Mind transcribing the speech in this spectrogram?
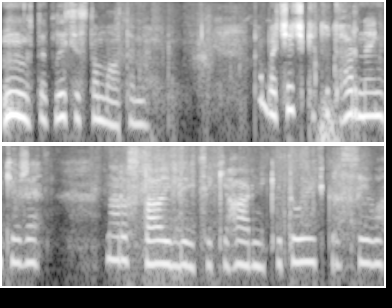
В теплиці з томатами. Кабачечки тут гарненькі вже наростають, дивіться, які гарні, квітують красиво.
